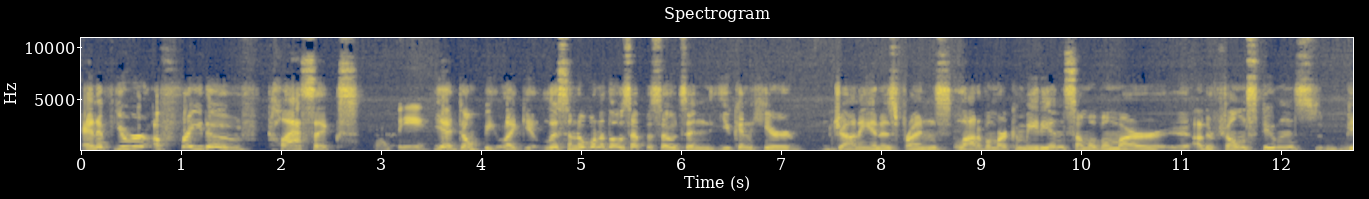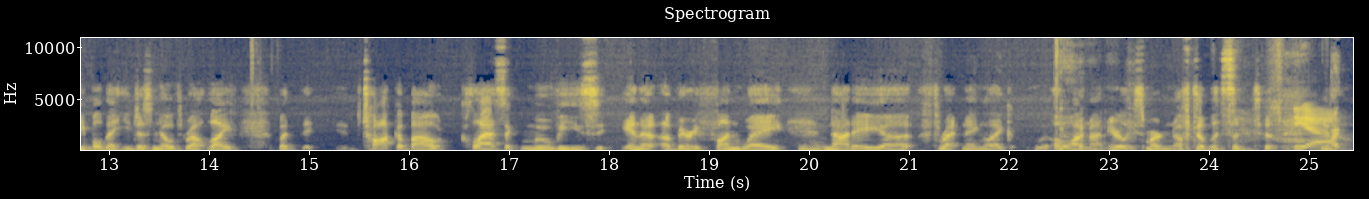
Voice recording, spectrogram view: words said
And if you're afraid of classics, don't be. yeah, don't be. Like, listen to one of those episodes and you can hear Johnny and his friends. A lot of them are comedians, some of them are uh, other film students, people that you just know throughout life. But talk about classic movies in a, a very fun way, not a uh, threatening, like, oh, I'm not nearly smart enough to listen to. Yeah. You know. I,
